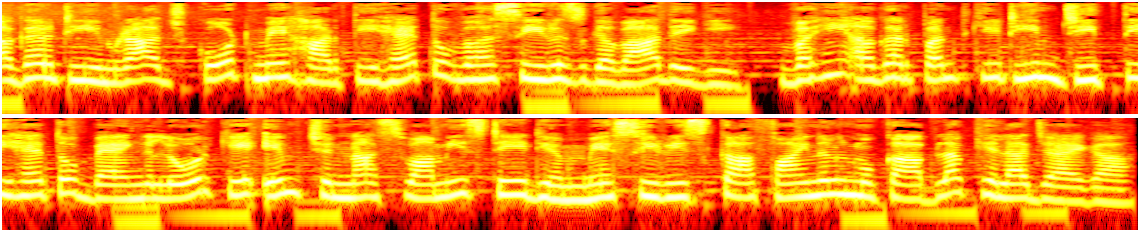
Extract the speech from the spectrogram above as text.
अगर टीम राजकोट में हारती है तो वह सीरीज़ गवा देगी। वहीं अगर पंत की टीम जीतती है तो बेंगलोर के एम चिन्ना स्वामी स्टेडियम में सीरीज़ का फाइनल मुकाबला खेला जाएगा।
